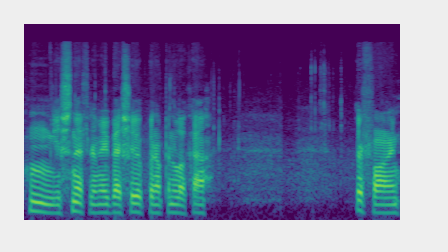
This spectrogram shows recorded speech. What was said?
Hmm, you're sniffing it. Maybe I should open up and look, huh? They're fine.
